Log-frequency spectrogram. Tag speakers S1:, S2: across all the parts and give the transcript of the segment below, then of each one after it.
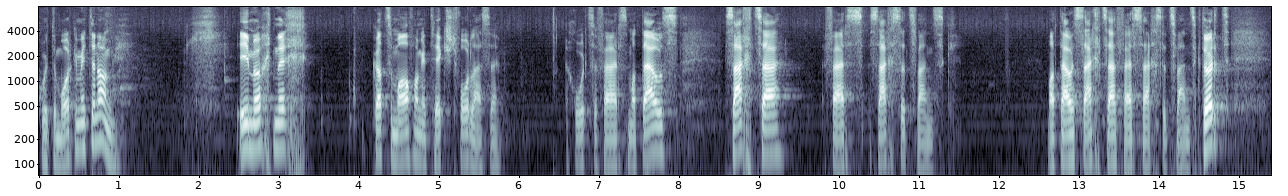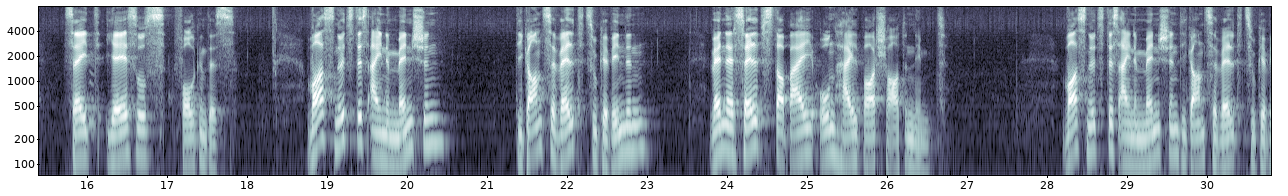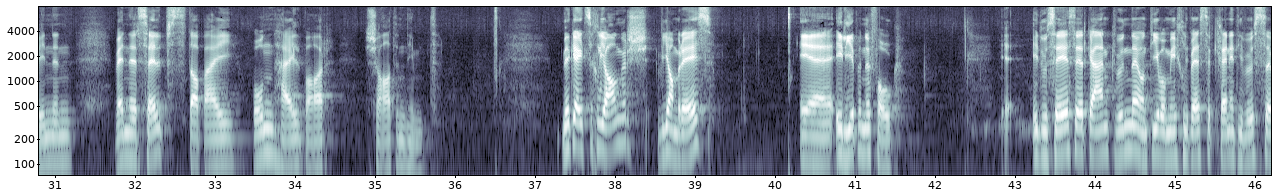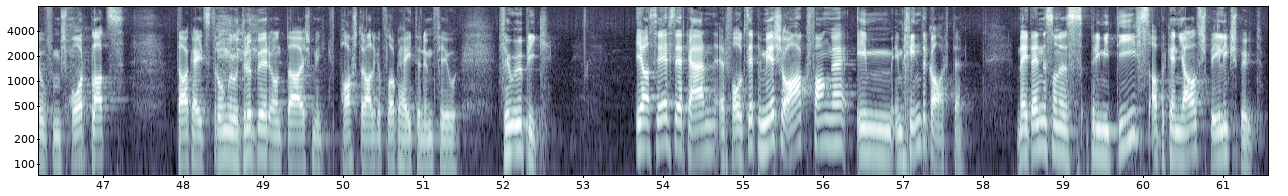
S1: Guten Morgen miteinander. Ich möchte euch gerade zum Anfang einen Text vorlesen. Einen kurzen Vers. Matthäus 16, Vers 26. Matthäus 16, Vers 26. Dort sagt Jesus folgendes: Was nützt es einem Menschen, die ganze Welt zu gewinnen, wenn er selbst dabei unheilbar Schaden nimmt? Was nützt es einem Menschen, die ganze Welt zu gewinnen, wenn er selbst dabei unheilbar Schaden nimmt? Mir geht es bisschen anders wie am Res. Äh, ich liebe Erfolg. Ich tue sehr, sehr gerne gewinnen und die, die mich ein besser kennen, die wissen, auf dem Sportplatz, da geht es drunter und drüber und da ist mit pastoralen Gepflogenheiten nicht mehr viel, viel übrig. Ich habe sehr, sehr gerne Erfolg. Es hat bei mir schon angefangen im, im Kindergarten. Wir haben dann so ein primitives, aber geniales Spiel gespielt.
